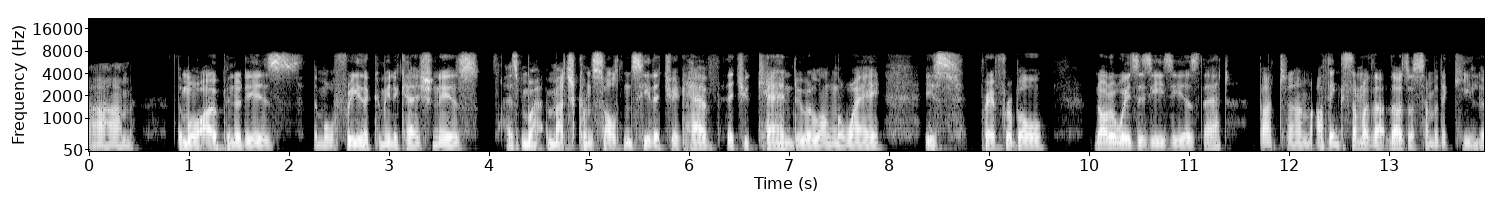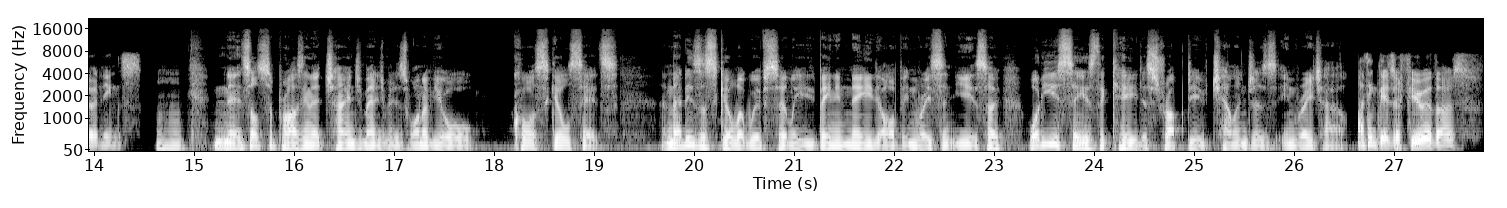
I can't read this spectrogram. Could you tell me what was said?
Um, the more open it is, the more free the communication is. As much consultancy that you have that you can do along the way is preferable. Not always as easy as that, but um, I think some of the, those are some of the key learnings. Mm-hmm. It's not surprising that change management is one of your core skill sets. And that is a skill that we've certainly been in need of in recent years. So, what do you see as the key disruptive challenges in retail? I think there's a few of those,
